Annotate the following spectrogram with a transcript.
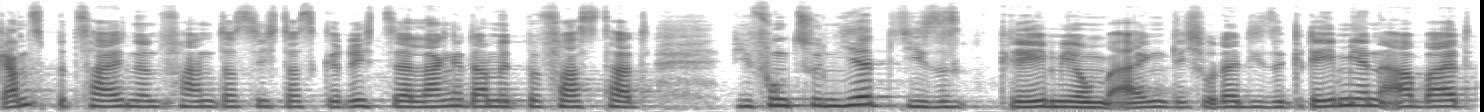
ganz bezeichnend fand, dass sich das Gericht sehr lange damit befasst hat, wie funktioniert dieses Gremium eigentlich oder diese Gremienarbeit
